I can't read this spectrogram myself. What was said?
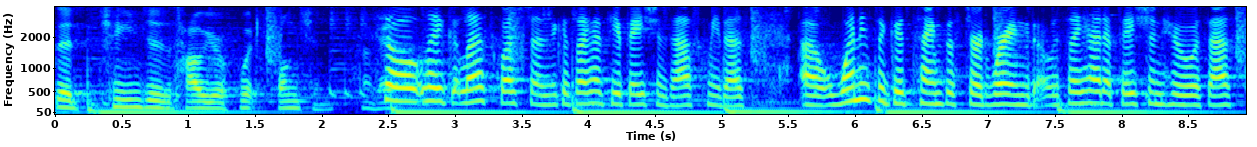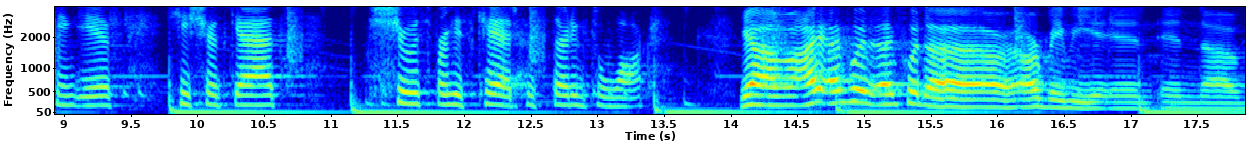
that changes how your foot functions. okay? So, like, last question, because I had a few patients ask me this. Uh, when is a good time to start wearing those? I had a patient who was asking if he should get shoes for his kid who's starting to walk. Yeah, um, I, I put I put uh, our, our baby in in uh,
